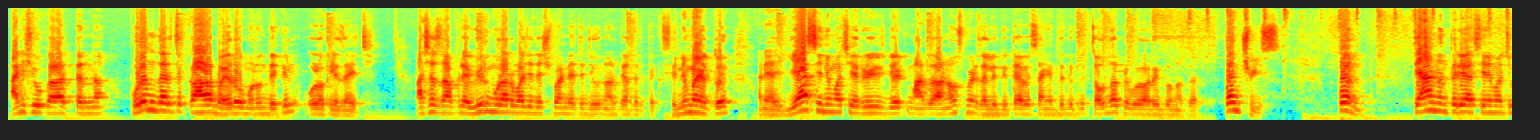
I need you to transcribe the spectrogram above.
आणि शिवकाळात त्यांना पुरंदरचे काळ भैरव म्हणून देखील ओळखले जायचे. अशाच आपल्या वीर मुरारबाजी देशपांड्याच्या जीवनावरती आधारित एक सिनेमा येतोय. आणि या सिनेमाची रिलीज डेट मागं अनाऊन्समेंट झाली होती त्यावेळी सांगितलं होतं की चौदा फेब्रुवारी दोन हजार पंचवीस. पण त्यानंतर या सिनेमाचे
